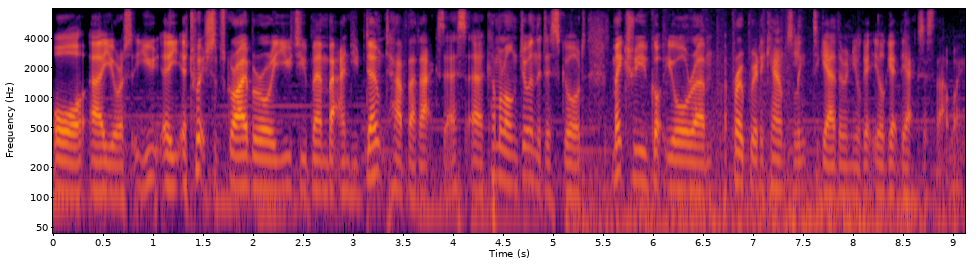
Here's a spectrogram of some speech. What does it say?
or uh, you're a, a, Twitch subscriber or a YouTube member and you don't have that access, uh, come along, join the Discord. Make sure you've got your um, appropriate accounts linked together, and you'll get you'll get the access that way.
